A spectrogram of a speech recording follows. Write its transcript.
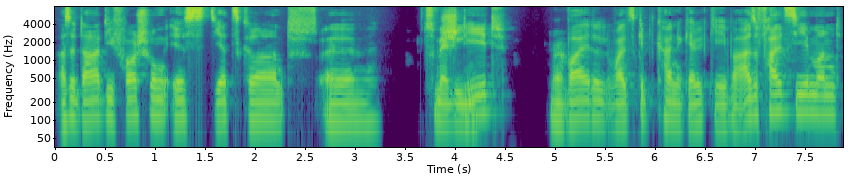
Also da die Forschung ist jetzt gerade äh, zum steht, ja. weil, weil es gibt keine Geldgeber. Also falls jemand,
